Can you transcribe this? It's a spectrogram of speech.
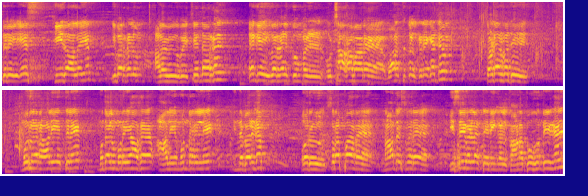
திரு. எஸ். கீதாலயன் இவர்களும் அளவையூரை சேர்ந்தவர்கள். எங்கே இவர்களுக்கு உங்கள் உற்சாகமான வாழ்த்துக்கள் கிடைக்கட்டும். தொடர்வது முருகன் ஆலயத்திலே முதல் முறையாக ஆலயம் ஒன்றிலே இந்த வருடம் ஒரு சிறப்பான நாதஸ்வர இசை வெள்ளத்தை நீங்கள் காணப்போகின்றீர்கள்.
